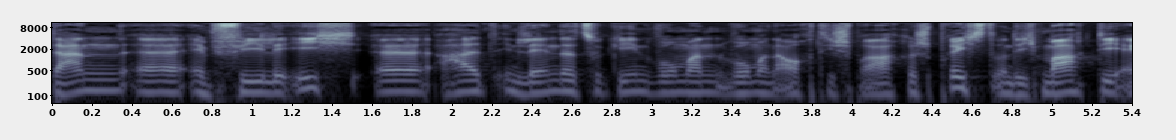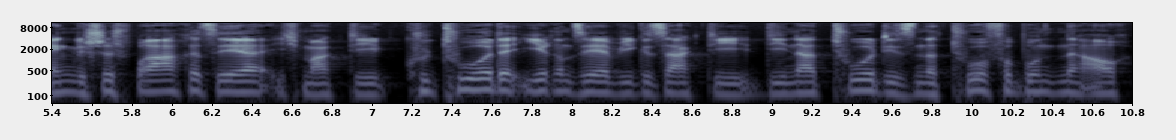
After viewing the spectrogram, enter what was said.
dann äh, empfehle ich äh, halt in Länder zu gehen, wo man, wo man auch die Sprache spricht. Und ich mag die englische Sprache sehr, ich mag die Kultur der Iren sehr, wie gesagt, die, die Natur, dieses Naturverbundene auch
